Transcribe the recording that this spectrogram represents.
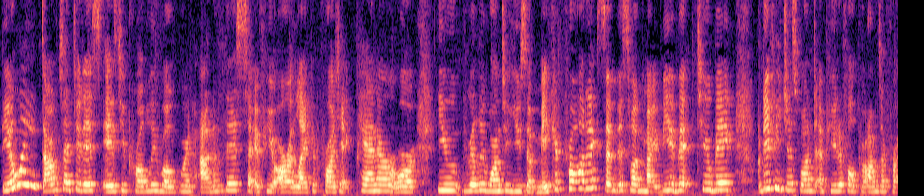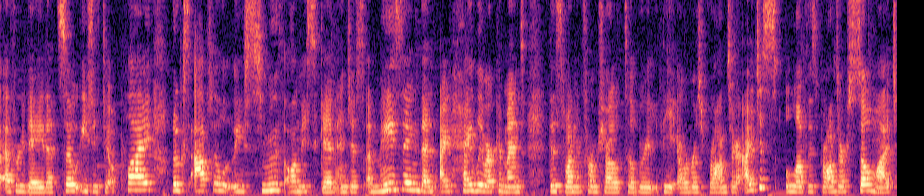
The only downside to this is you probably won't run out of this. So if you are like a project planner or you really want to use up makeup products, then this one might be a bit too big. But if you just want a beautiful bronzer for every day that's so easy to apply, looks absolutely smooth on the skin and just amazing, then I highly recommend this one from Charlotte Tilbury, the Airbrush Bronzer. I just love this bronzer so much.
